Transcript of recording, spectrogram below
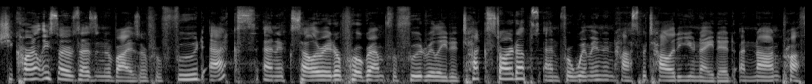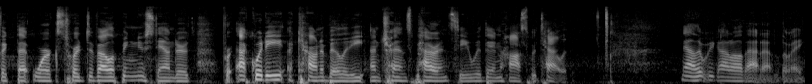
She currently serves as an advisor for Food X, an accelerator program for food related tech startups, and for Women in Hospitality United, a nonprofit that works toward developing new standards for equity, accountability, and transparency within hospitality. Now that we got all that out of the way,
